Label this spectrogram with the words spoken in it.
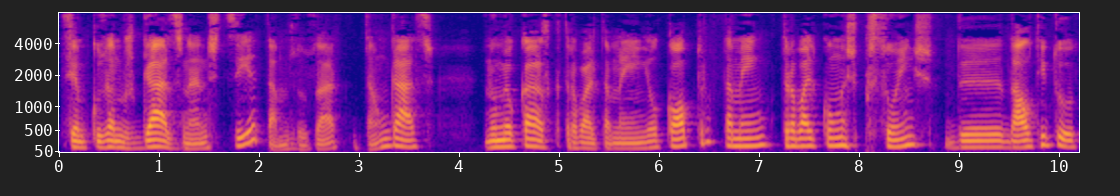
Sempre que usamos gases na anestesia, estamos a usar então gases. No meu caso, que trabalho também em helicóptero, também trabalho com as pressões de, de altitude.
